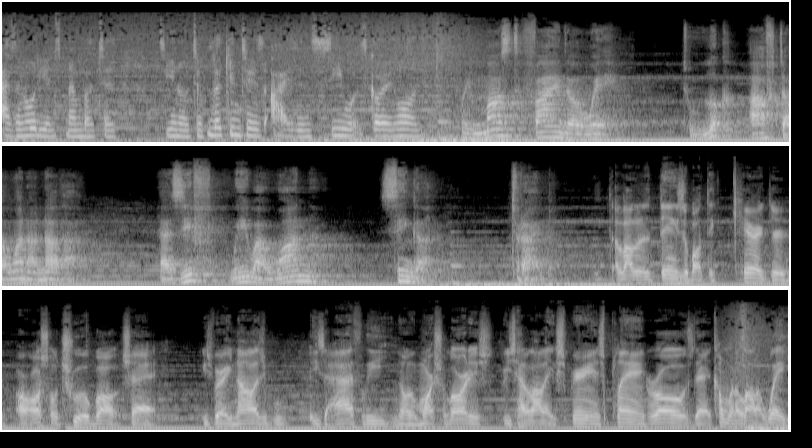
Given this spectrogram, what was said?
as an audience member to, to, you know, to look into his eyes and see what's going on. We must find a way to look after one another as if we were one single tribe. A lot of the things about the character are also true about Chad. He's very knowledgeable. He's an athlete, you know, a martial artist. He's had a lot of experience playing roles that come with a lot of weight,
